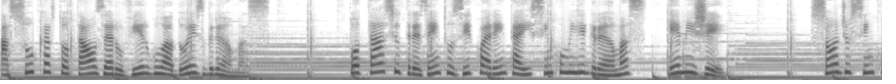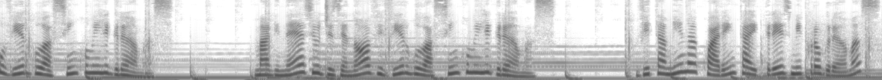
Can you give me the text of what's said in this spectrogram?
Açúcar total 0,2 gramas. Potássio 345 mg, mg. Sódio 5,5 mg. Magnésio 19,5 mg. Vitamina 43 microgramas.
